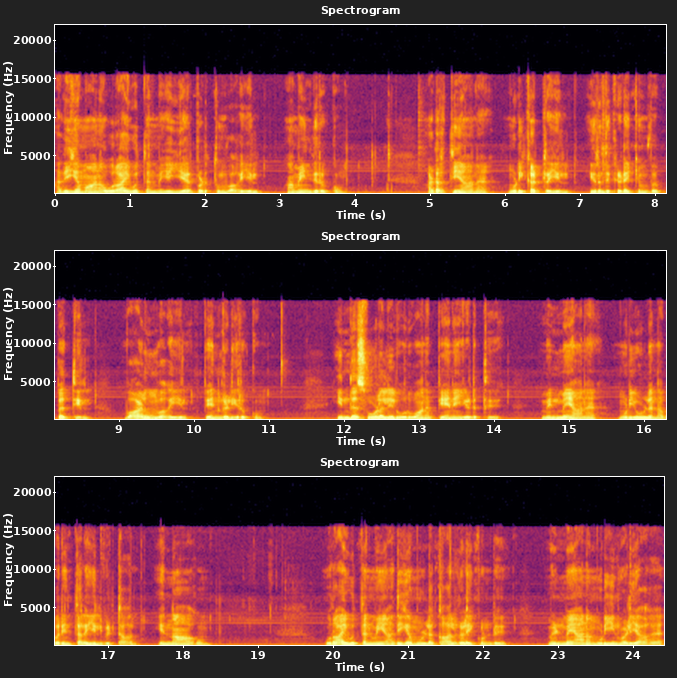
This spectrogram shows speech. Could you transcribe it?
அதிகமான உராய்வுத்தன்மையை ஏற்படுத்தும் வகையில் அமைந்திருக்கும். அடர்த்தியான முடிக்கற்றையில் இருந்து கிடைக்கும் வெப்பத்தில் வாழும் வகையில் பேன்கள் இருக்கும். இந்த சூழலில் உருவான பேனை எடுத்து மென்மையான முடியுள்ள நபரின் தலையில் விட்டால் என்ன ஆகும்? உராய்வுத்தன்மை அதிகமுள்ள கால்களை கொண்டு மென்மையான முடியின் வழியாக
